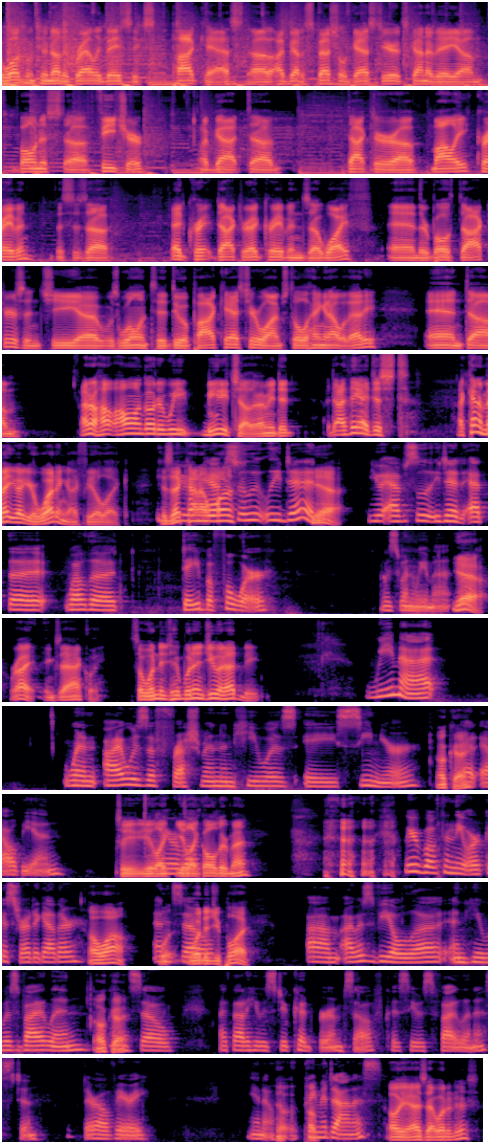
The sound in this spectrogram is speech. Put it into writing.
everybody. Welcome to another Bradley Basics podcast. Uh, I've got a special guest here. It's kind of a um, bonus uh, feature. I've got uh, Dr. Uh, Molly Craven. This is uh, Ed Cra- Dr. Ed Craven's uh, wife, and they're both doctors. And she uh, was willing to do a podcast here while I'm still hanging out with Eddie. And um, I don't know how, how long ago did we meet each other. I mean, did I think I just I kind of met you at your wedding? I feel like is that kind of was Absolutely did. yeah. You absolutely did. At the well, the day before was when we met. Yeah, right, exactly. So when did you, when did you and Ed meet? We met when I was a freshman and he was a senior Okay, at Albion. so you, you like were you like older men? We were both in the orchestra together. oh wow! And What, so what did you play? Um, I was viola and he was violin. Okay. And so I thought he was too good for himself because he was a violinist and they're all very, you know, uh, prima donnas. Oh yeah, is that what it is?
